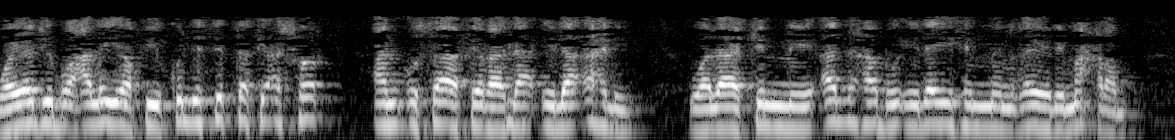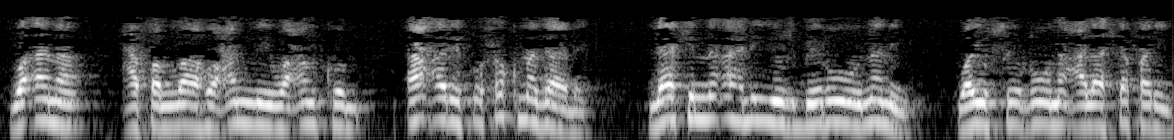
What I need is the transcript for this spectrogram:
ويجب علي في كل ستة أشهر أن أسافر لا إلى أهلي ولكني أذهب إليهم من غير محرم وأنا عفى الله عني وعنكم أعرف حكم ذلك لكن أهلي يجبرونني ويصرون على سفري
